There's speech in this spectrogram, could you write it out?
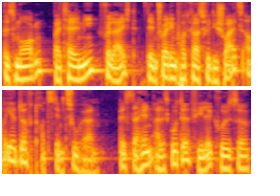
Bis morgen bei Tell Me, vielleicht dem Trading Podcast für die Schweiz, aber ihr dürft trotzdem zuhören. Bis dahin, alles Gute, viele Grüße.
